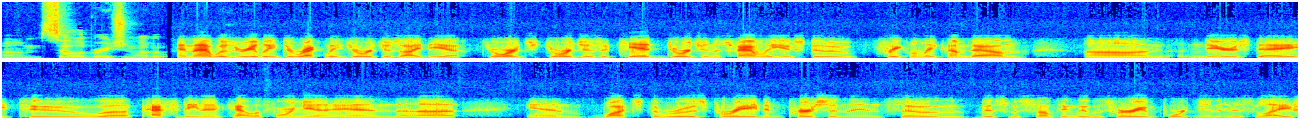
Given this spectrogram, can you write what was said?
um, celebration of it. And that was really directly George's idea. George George as a kid, George and his family used to frequently come down on New Year's Day to uh, Pasadena, California, and uh, and watch the Rose Parade in person. And so this was something that was very important in his life.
